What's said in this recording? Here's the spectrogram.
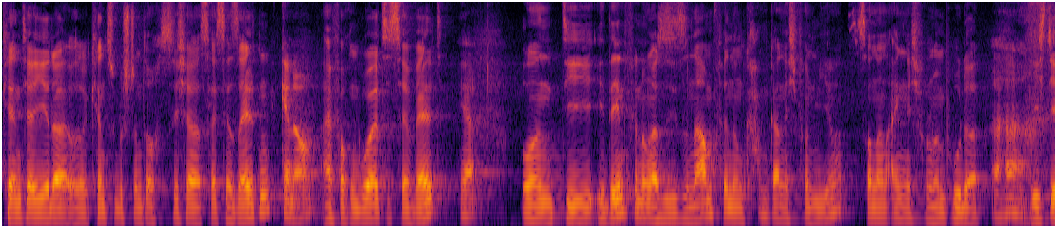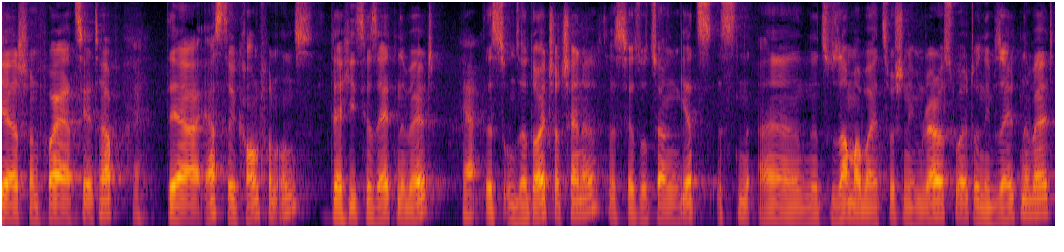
kennt ja jeder, oder kennst du bestimmt auch sicher, das heißt ja selten. Genau. Einfach ein World ist ja Welt. Ja. Und die Ideenfindung, also diese Namenfindung, kam gar nicht von mir, sondern eigentlich von meinem Bruder. Aha. Wie ich dir ja schon vorher erzählt habe. Ja. Der erste Account von uns, der hieß ja Seltene Welt. Ja. Das ist unser deutscher Channel. Das ist ja sozusagen, jetzt ist äh, eine Zusammenarbeit zwischen dem Rarest World und dem Seltene Welt,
